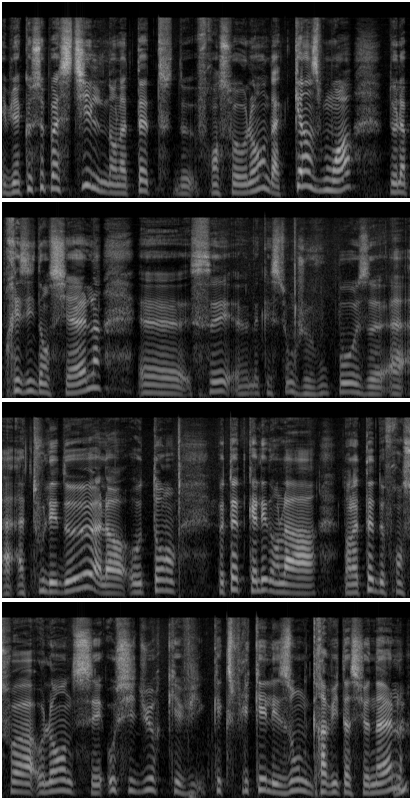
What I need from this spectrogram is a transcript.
Eh bien, que se passe-t-il dans la tête de François Hollande à 15 mois de la présidentielle euh, C'est euh, la question que je vous pose à, tous les deux. Alors, autant peut-être qu'elle est dans la, dans la tête de François Hollande, c'est aussi dur qu'expliquer les ondes gravitationnelles. Mmh.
